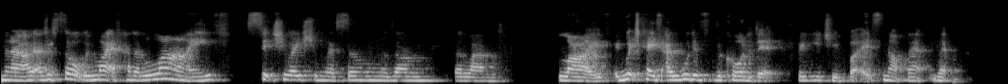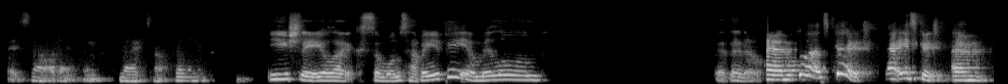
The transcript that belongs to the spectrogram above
No, I just thought we might have had a live situation where someone was on the land live, in which case I would have recorded it for YouTube, but it's not that. that it's not, I don't think. No, it's not filming. Usually, you're like someone's having a pee on my lawn, but they're not. Um, well, that's good. That is good. Um,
